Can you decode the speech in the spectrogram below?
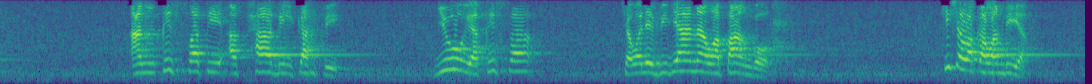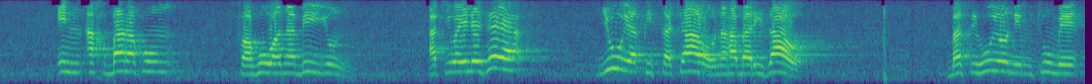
an qissati ashabil kahfi juu ya kisa cha wale vijana wa pango. Kisha wakawambia in akhbarakum fahuwa nabiyun akiwaelezea juu ya kisa chao na habari zao basi huyo ni mtume.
